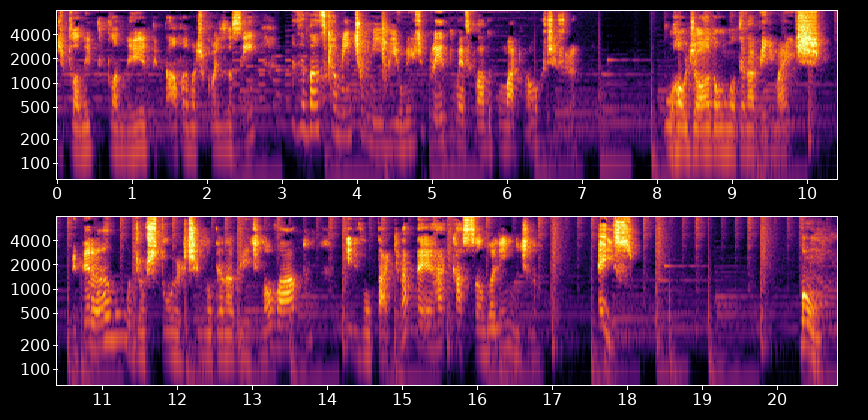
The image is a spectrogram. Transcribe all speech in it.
de planeta em planeta e tal, fazer umas coisas assim. Mas é basicamente o MIB e Homens de Preto mesclado com máquina mortífera. O Hal Jordan, um lanterna verde mais veterano, o John Stewart, um lanterna verde novato. Eles vão estar aqui na Terra caçando alienígena. É isso. Bom,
